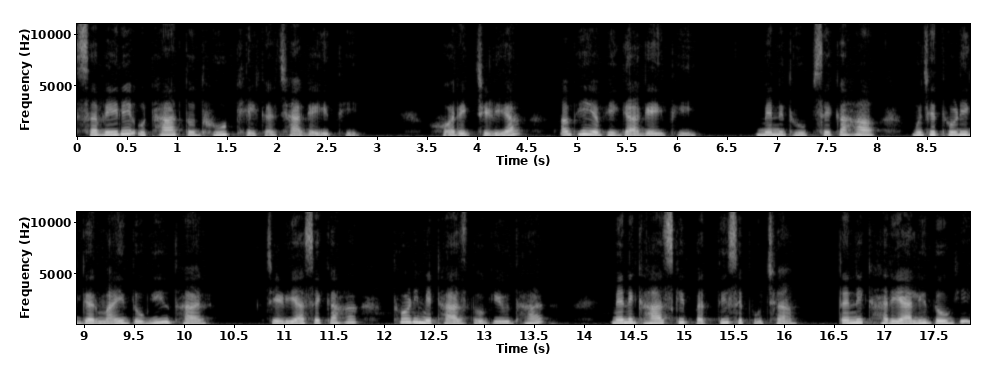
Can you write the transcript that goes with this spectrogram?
सवेरे उठा तो धूप खिलकर छा गई थी, और एक चिड़िया अभी अभी गा गई थी। मैंने धूप से कहा, मुझे थोड़ी गरमाई दोगी उधार? चिड़िया से कहा, थोड़ी मिठास दोगी उधार? मैंने घास की पत्ती से पूछा तनिक हरियाली दोगी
